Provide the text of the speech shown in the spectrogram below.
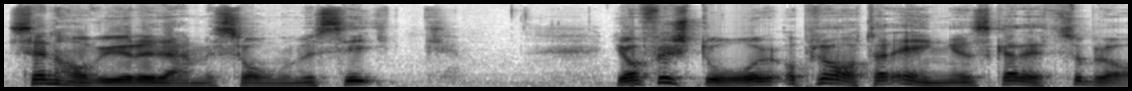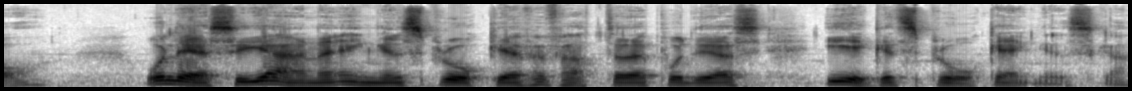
Sen har vi ju det där med sång och musik. Jag förstår och pratar engelska rätt så bra och läser gärna engelskspråkiga författare på deras eget språk engelska.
